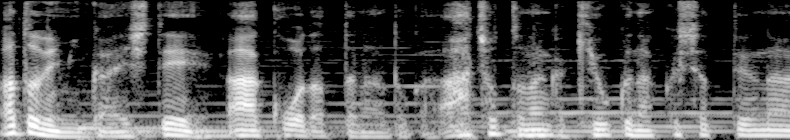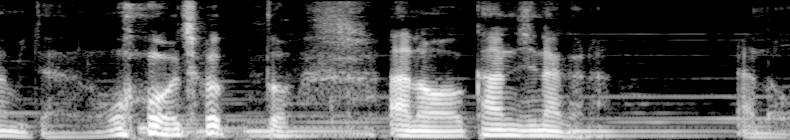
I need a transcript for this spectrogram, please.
後で見返して、ああ、こうだったなとか、ああ、ちょっとなんか記憶なくしちゃってるな、みたいなのを ちょっと、あの、感じながら、あの、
